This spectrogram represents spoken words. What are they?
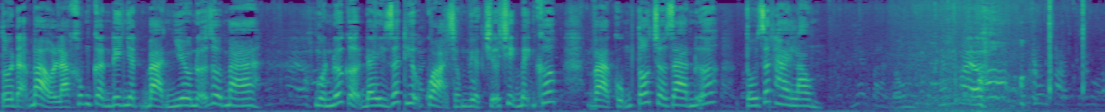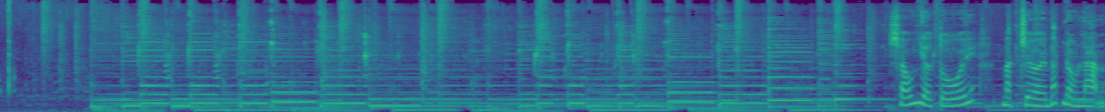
Tôi đã bảo là không cần đi Nhật Bản nhiều nữa rồi mà. Nguồn nước ở đây rất hiệu quả trong việc chữa trị bệnh khớp và cũng tốt cho da nữa. Tôi rất hài lòng. 해봐요. 6 giờ tối, mặt trời bắt đầu lặn.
